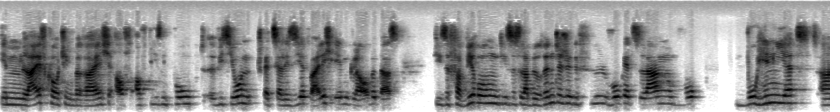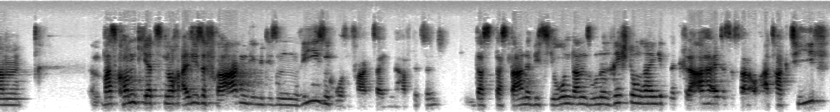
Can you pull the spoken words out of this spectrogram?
im Live-Coaching-Bereich auf, auf diesen Punkt Vision spezialisiert, weil ich eben glaube, dass diese Verwirrung, dieses labyrinthische Gefühl, wo geht's lang, wo, wohin jetzt, ähm, was kommt jetzt noch, all diese Fragen, die mit diesen riesengroßen Fragezeichen behaftet sind, dass, dass da eine Vision dann so eine Richtung reingibt, eine Klarheit, es ist dann auch attraktiv.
